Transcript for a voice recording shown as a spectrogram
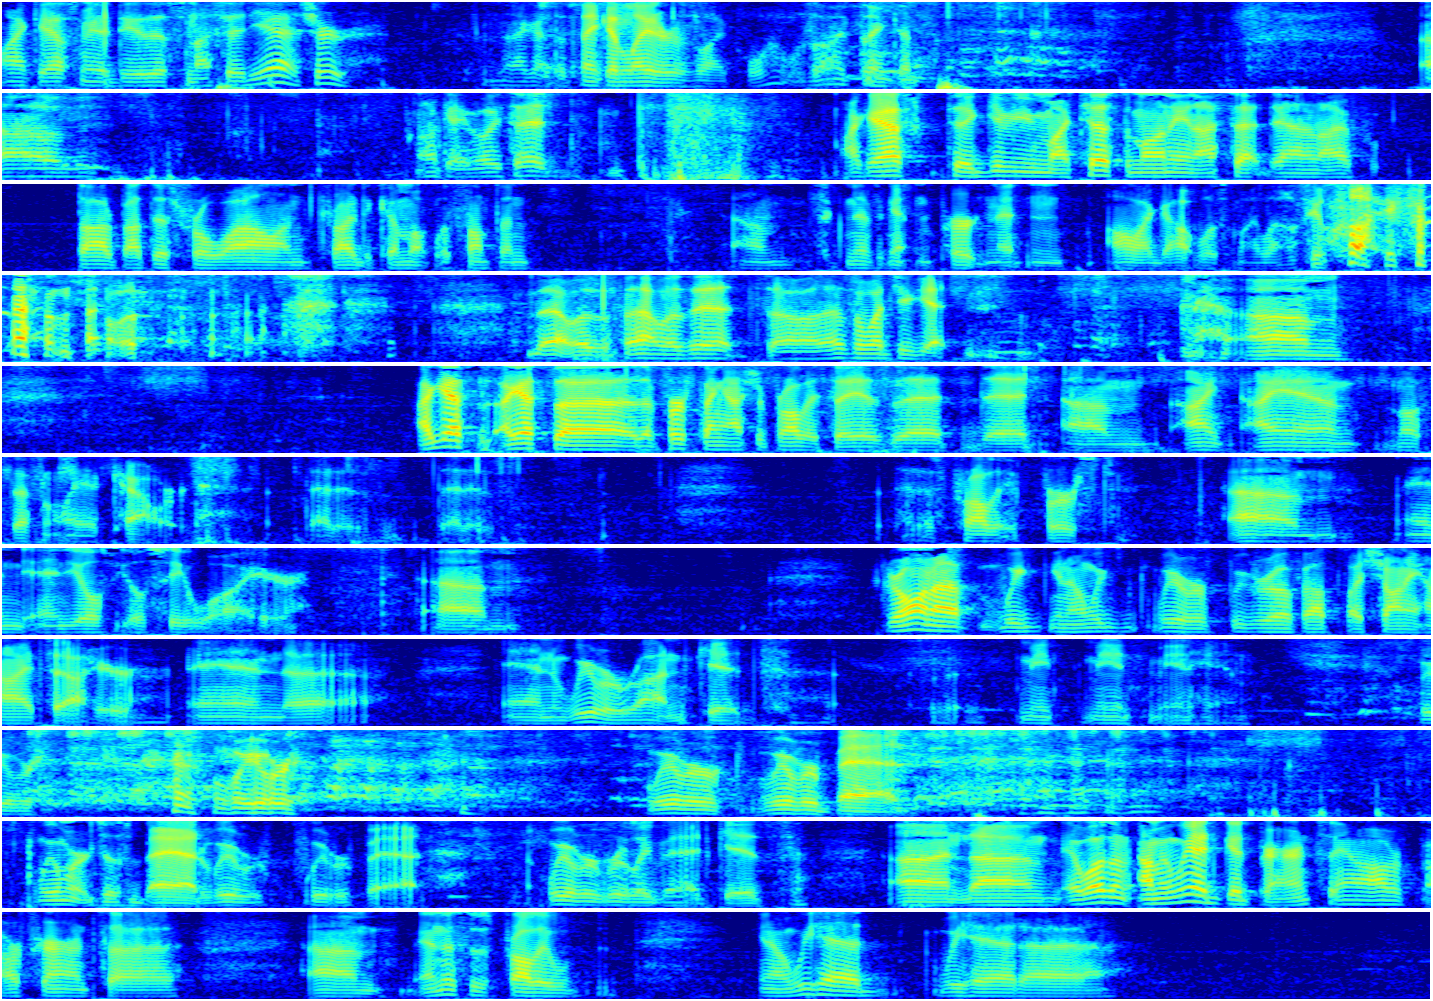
Mike asked me to do this, and I said, yeah, sure. And then I got to thinking later, I was like, what was I thinking? Um, okay, well, he said, Mike asked to give you my testimony, and I sat down and I thought about this for a while and tried to come up with something um, significant and pertinent, and all I got was my lousy life. that was that was that was it. So that's what you get. Um, I guess I guess uh, the first thing I should probably say is that that um, I I am most definitely a coward. That is that is that is probably first, um, and and you'll you'll see why here. Um, growing up, we you know we we were we grew up out by Shawnee Heights out here, and uh, and we were rotten kids. Me me and me and him. We were we were we were we were bad. we weren't just bad. We were we were bad. We were really bad kids, and um, it wasn't. I mean, we had good parents. You know, our, our parents. Uh, um, and this is probably, you know, we had we had uh,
